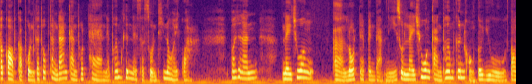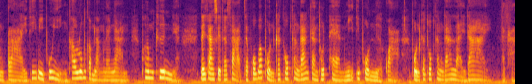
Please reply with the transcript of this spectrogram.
ประกอบกับผลกระทบทางด้านการทดแทนเนี่ยเพิ่มขึ้นในสัดส่วนที่น้อยกว่า เพราะฉะนั้นในช่วงลดเนี่ยเป็นแบบนี้ ส่วนในช่วงการเพิ่มขึ้นของตัวยูตอนปลายที่มีผู้หญิงเข้าร่วมกำลังแรงงาน เพิ่มขึ้นเนี่ย ในทางเศรษฐศาสตร์จะพบว่าผลกระทบทางด้านการทดแทนมีอิทธิพลเหนือกว่า ผลกระทบทางด้านรายได้นะคะ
